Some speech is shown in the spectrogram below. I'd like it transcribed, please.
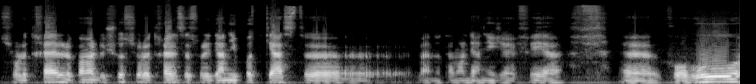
sur le trail, pas mal de choses sur le trail, ça sur les derniers podcasts, bah, notamment le dernier que j'avais fait pour vous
